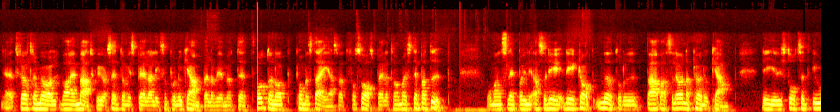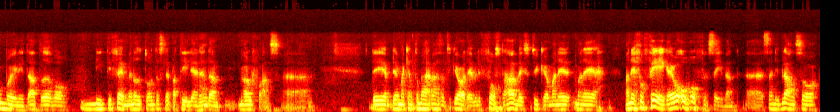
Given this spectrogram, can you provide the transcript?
eh, uh, två, tre mål varje match oavsett om vi spelar liksom på Nou Camp eller vi har mött ett bottenlag på Mestalla. Så att försvarsspelet har man ju steppat upp. Och man släpper alltså det, det är klart, möter du Barcelona på Nou Camp. Det är ju i stort sett omöjligt att över 95 minuter inte släppa till en enda målchans. Eh, det, det man kan ta med sig tycker jag, det är väl i första halvlek så tycker jag man är, man är, man är för fega i offensiven. Eh, sen ibland så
